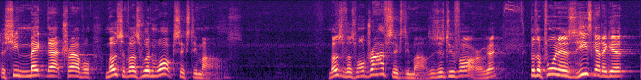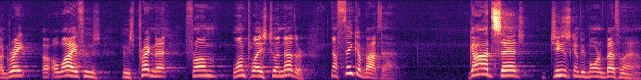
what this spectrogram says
Does she make that travel? Most of us wouldn't walk 60 miles. Most of us won't drive 60 miles. It's just too far, okay? But the point is, he's got to get a great a wife who's, who's pregnant from one place to another. Now, think about that. God said Jesus is going to be born in Bethlehem.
